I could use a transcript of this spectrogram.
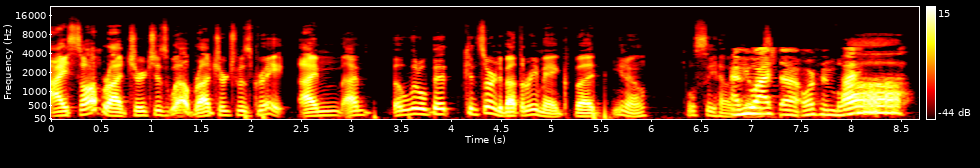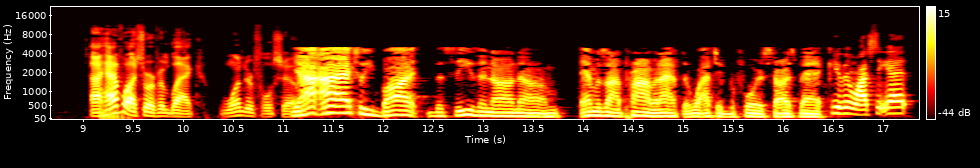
I saw Broadchurch as well. Broadchurch was great. I'm I'm a little bit concerned about the remake, but you know, we'll see how. It Have you watched uh, Orphan Black? I have watched Orphan Black. Wonderful show. Yeah, I, I actually bought the season on um, Amazon Prime, and I have to watch it before it starts back. You haven't watched it yet,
